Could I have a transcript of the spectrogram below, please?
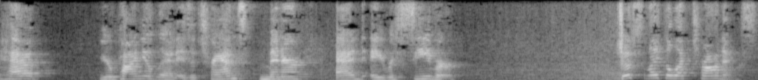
have your pineal gland is a transmitter and a receiver just like electronics.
